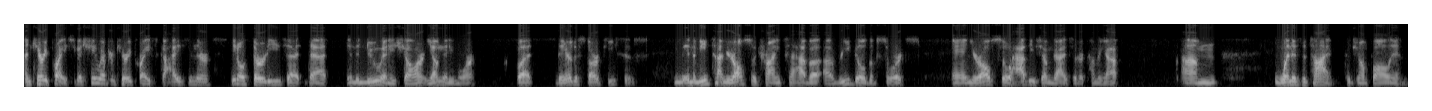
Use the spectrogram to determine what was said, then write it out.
and Carey Price, you got Shea Weber and Carey Price, guys in their you know 30s that that in the new NHL aren't young anymore, but they are the star pieces. in the meantime, you're also trying to have a, a rebuild of sorts, and you're also have these young guys that are coming up. Um, when is the time to jump all in?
